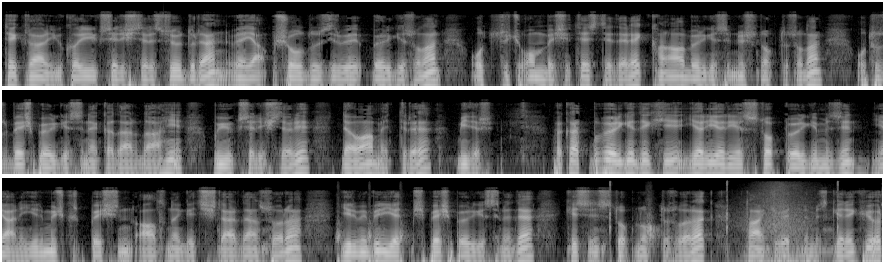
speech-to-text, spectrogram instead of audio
tekrar yukarı yükselişleri sürdüren ve yapmış olduğu zirve bölgesi olan 33-15'i test ederek kanal bölgesinin üst noktası olan 35 bölgesine kadar dahi bu yükselişleri devam ettirebilir. Fakat bu bölgedeki yarı yarıya stop bölgemizin yani 23.45'in altına geçişlerden sonra 21.75 bölgesini de kesin stop noktası olarak takip etmemiz gerekiyor.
